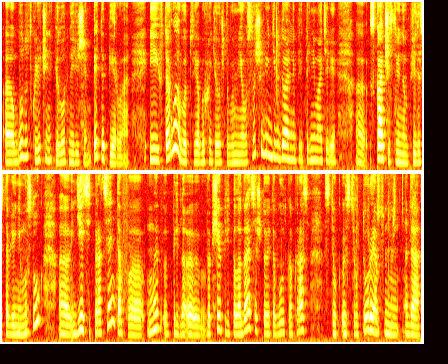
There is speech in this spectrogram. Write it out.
а, будут включены в пилотный режим. Это первое. И второе, вот я бы хотела, чтобы меня услышали индивидуальные предприниматели, а, с качественным предоставлением услуг а, 10% а, мы э, вообще предполагается, что это будут как раз стру- структуры, да,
